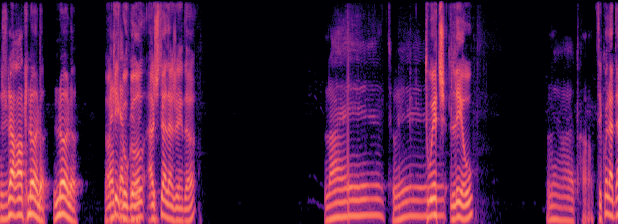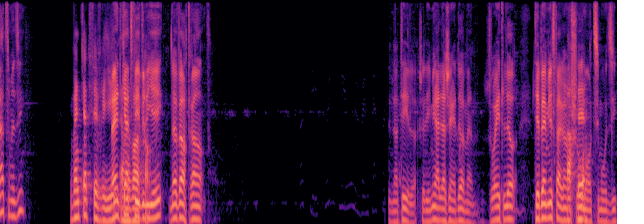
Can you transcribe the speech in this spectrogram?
Je le rentre là, là, là, là. OK, 24 Google, ajouter à l'agenda. Live, Twitch. Twitch, Léo. 9h30. C'est quoi la date, tu me dis? 24 février. à 24 9h30. février, 9h30. C'est noté, là. Je l'ai mis à l'agenda, man. Je vais être là. T'es bien mieux de faire un Parfait. show, mon petit maudit.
